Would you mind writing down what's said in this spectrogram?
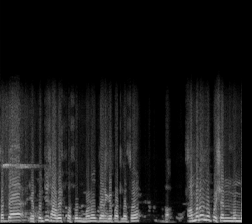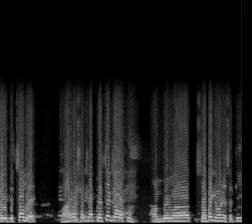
सध्या एकोणतीस ऑगस्टपासून मनोज दरंगे पाटलाचं अमरण उपोषण मुंबई येथे चालू आहे. महाराष्ट्रातल्या प्रत्येक गावातून आंदोलनात सहभागी होण्यासाठी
